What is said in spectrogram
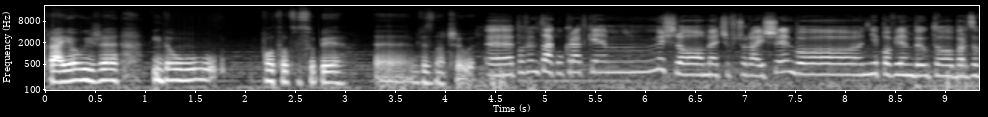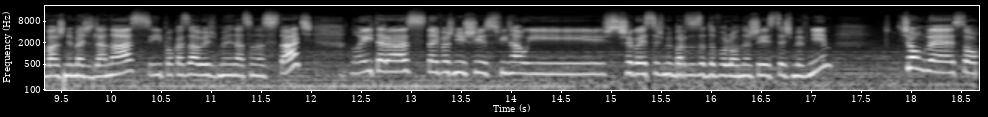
grają i że idą po to, co sobie e, wyznaczyły. E, powiem tak, ukradkiem myślę o meczu wczorajszym, bo nie powiem, był to bardzo ważny mecz dla nas i pokazałyśmy na co nas stać. No i teraz najważniejszy jest finał i z czego jesteśmy bardzo zadowolone, że jesteśmy w nim. Ciągle są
